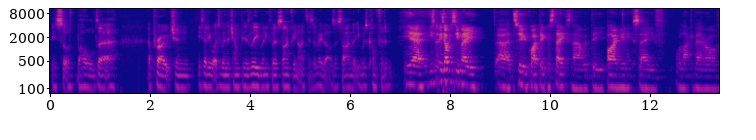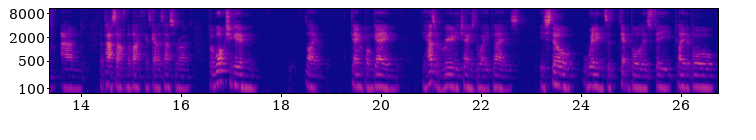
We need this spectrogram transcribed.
his sort of bold uh, approach, and he said he wanted to win the Champions League when he first signed for United, so maybe that was a sign that he was confident. Yeah, he's, he's obviously made uh, two quite big mistakes now with the Bayern Munich save, or lack thereof, and the pass out from the back against Galatasaray. But watching him, like, game upon game, he hasn't really changed the way he plays. He's still willing to get the ball at his feet, play the ball.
